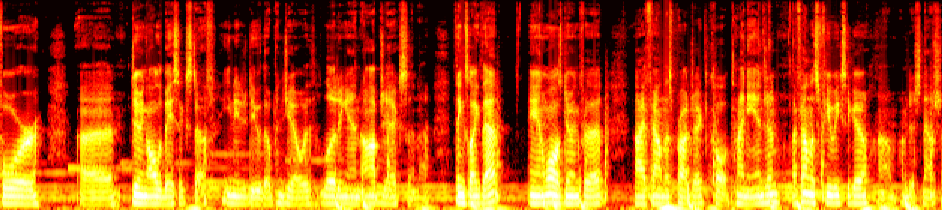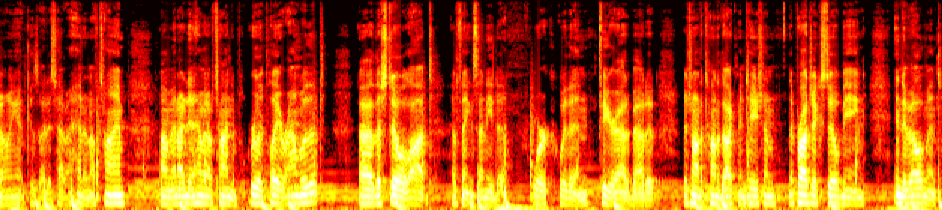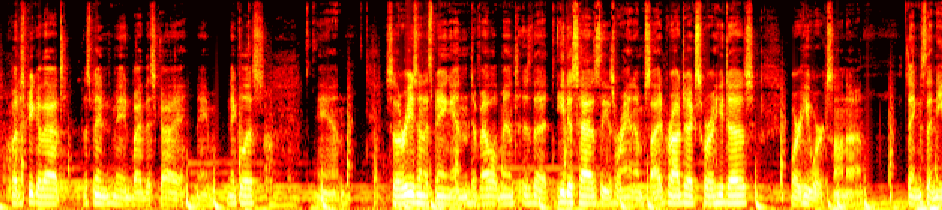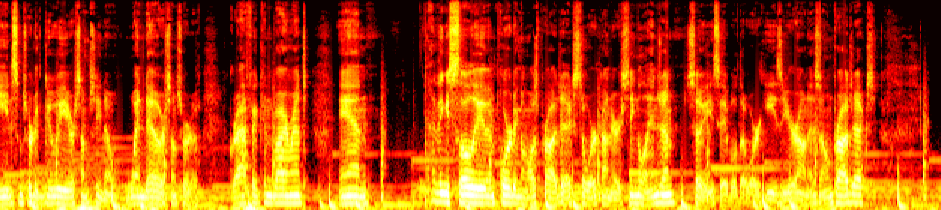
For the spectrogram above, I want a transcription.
for uh, doing all the basic stuff you need to do with OpenGL with loading in objects and uh, things like that. And while I was doing for that, I found this project called Tiny Engine. I found this a few weeks ago. Um, I'm just now showing it because I just haven't had enough time, um, and I didn't have enough time to really play around with it. Uh, there's still a lot of things I need to work with and figure out about it. There's not a ton of documentation. The project's still being in development, but to speak of that, it's been made by this guy named Nicholas, and so the reason it's being in development is that he just has these random side projects where he does, where he works on uh, things that need some sort of GUI or some you know window or some sort of graphic environment, and I think he's slowly importing all his projects to work under a single engine, so he's able to work easier on his own projects.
